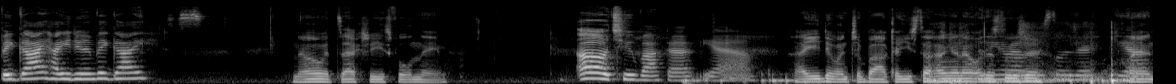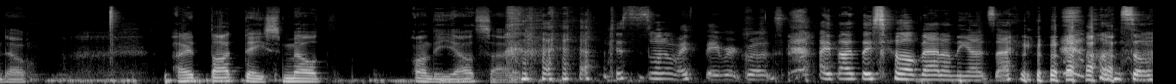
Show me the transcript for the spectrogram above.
Big Guy? How you doing, Big Guy? No, it's actually his full name. Oh, Chewbacca. Yeah. How you doing, Chewbacca? You still hanging out with this loser? with this loser. Yeah. Lando. I thought they smelled on the outside. one of my favorite quotes. I thought they smelled bad on the outside. Han Solo.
